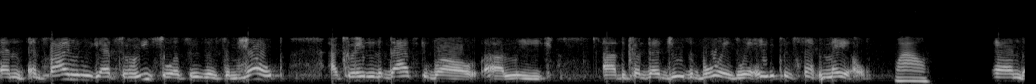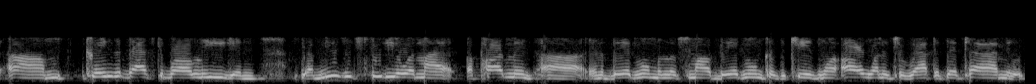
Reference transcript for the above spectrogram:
And and finally, we got some resources and some help. I created a basketball uh, league uh, because that drew the boys. We're eighty percent male Wow. and um, created a basketball league and a music studio in my apartment uh, in a bedroom, a little small bedroom, because the kids all wanted to rap at that time. It was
